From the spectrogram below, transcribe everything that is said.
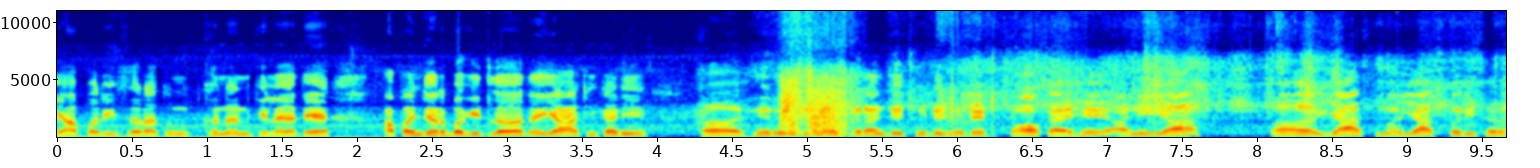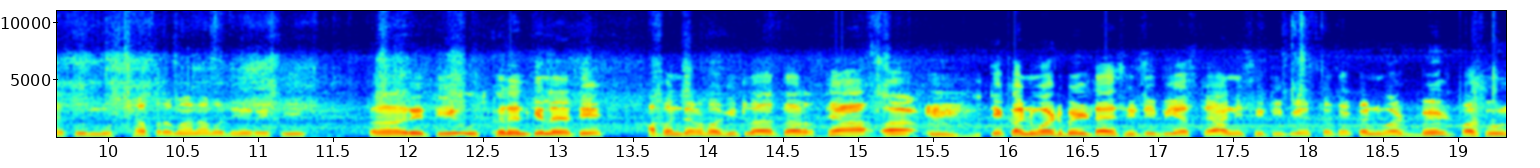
या परिसरातून उत्खनन केले जाते. आपण जर बघितलं तर या ठिकाणी हे रेती तस्करांचे छोटे छोटे टॉक आहे आणि या याच याच परिसरातून मोठ्या प्रमाणामध्ये रेती रेती उत्खनन केलं जाते. आपण जर बघितलं तर त्या ते कन्वर्ट बेल्ट आहे सी टी पी एसचं आणि सी टी पी एसचं ते कन्वर्ट बेल्टपासून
